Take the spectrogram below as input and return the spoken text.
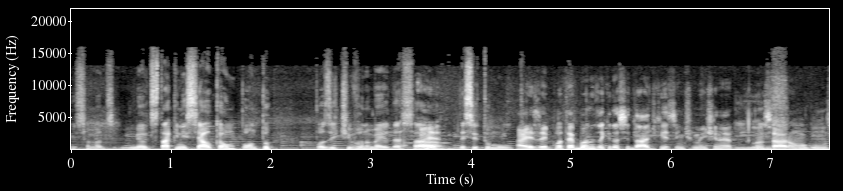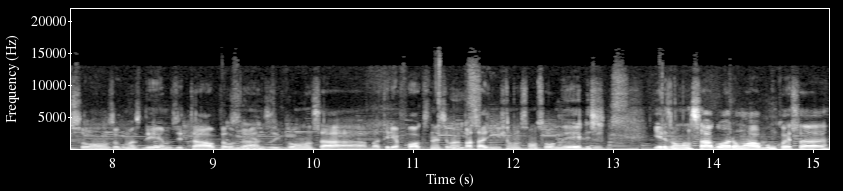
isso é meu, meu destaque inicial, que é um ponto positivo no meio dessa, é. desse tumulto. A exemplo até bandas aqui da cidade que recentemente, né, Isso. lançaram alguns sons, algumas demos e tal, pelo Exato. menos, e vão lançar a Bateria Fox, né? Semana Isso. passada a gente lançou um som deles, Isso. e eles vão lançar agora um álbum com, essa,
